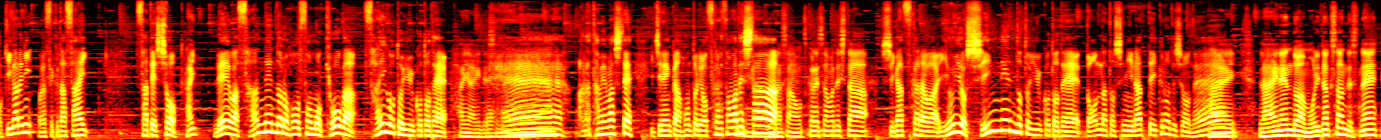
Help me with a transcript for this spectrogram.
お気軽にお寄せください。さて師匠、はい、令和3年度の放送も今日が最後ということで。早いですね、えー、改めまして1年間本当にお疲れ様でした。皆さんお疲れ様でした。4月からはいよいよ新年度ということでどんな年になっていくのでしょうね。はい。来年度は盛りだくさんですね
